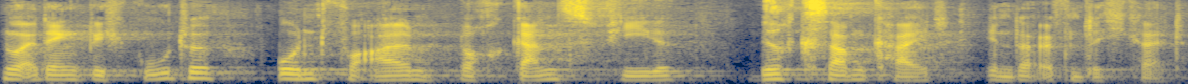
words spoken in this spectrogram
nur erdenklich Gute und vor allem noch ganz viel Wirksamkeit in der Öffentlichkeit.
